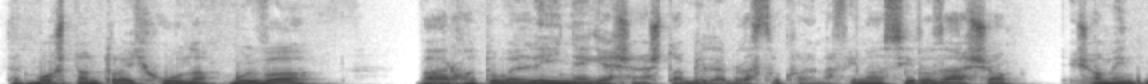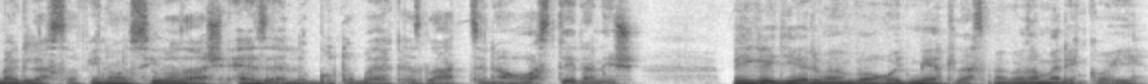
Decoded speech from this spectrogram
Tehát mostantól egy hónap múlva várhatóan lényegesen stabilabb lesz Ukrajna finanszírozása, és amint meg lesz a finanszírozás, ez előbb-utóbb elkezd látszani a hasztéren is. Még egy érvem van, hogy miért lesz meg az amerikai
